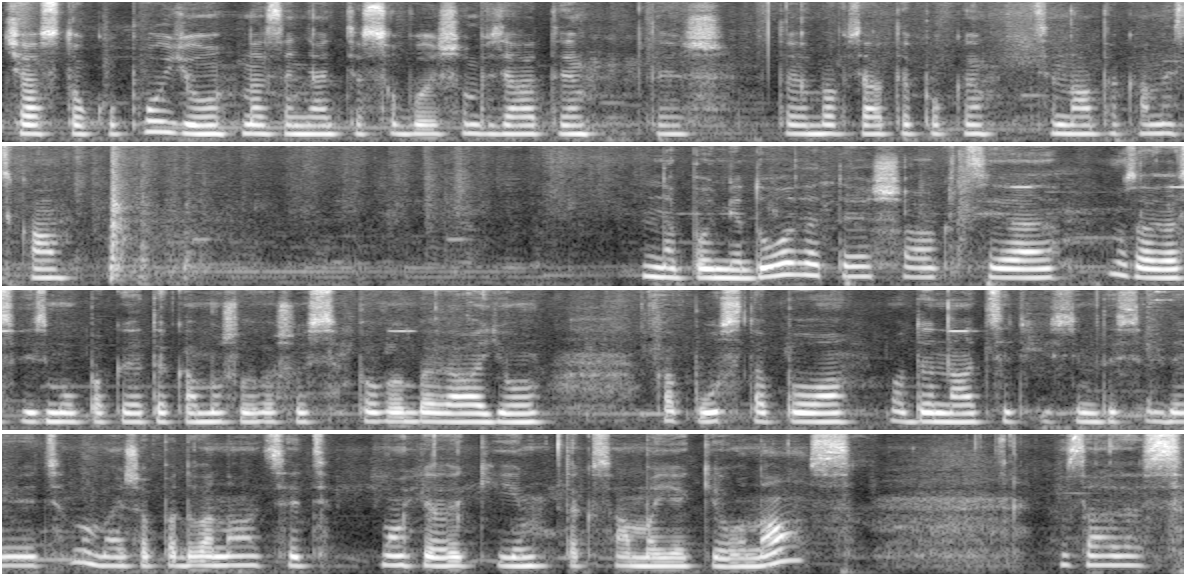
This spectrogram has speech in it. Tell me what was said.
Часто купую на заняття з собою, щоб взяти. Теж треба взяти, поки ціна така низька. На помідори теж акція. Ну, Зараз візьму пакетика, можливо, щось повибираю. Капуста по 11,89, ну майже по 12. Огірки так само, як і у нас. Зараз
